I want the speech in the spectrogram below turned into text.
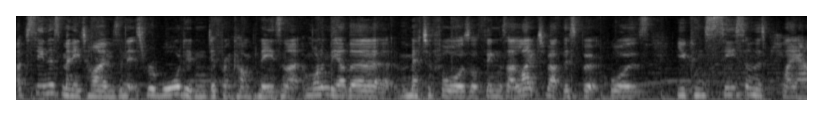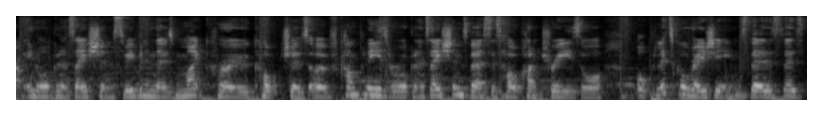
I've seen this many times and it's rewarded in different companies. And one of the other metaphors or things I liked about this book was you can see some of this play out in organizations. So, even in those micro cultures of companies or organizations versus whole countries or, or political regimes, there's, there's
